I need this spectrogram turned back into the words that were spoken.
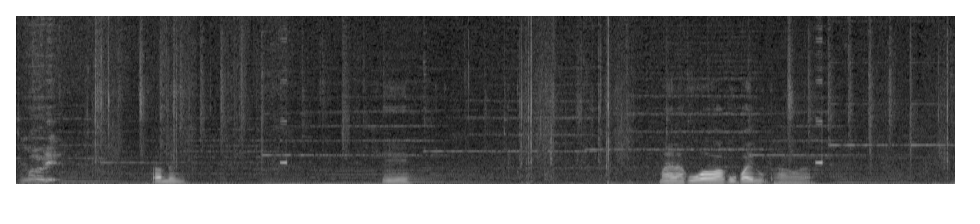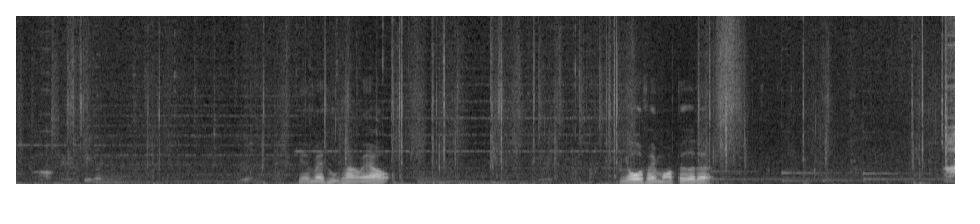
มึงดูดิแป๊บนึงเอไม่นะกูว่าว่ากูไปถูกทางแล้ว อ๋อโอเคโอเคโอเคเห็นไหมถูกทางแล้วโยใส่มอเตอร์ด้วยฮะ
